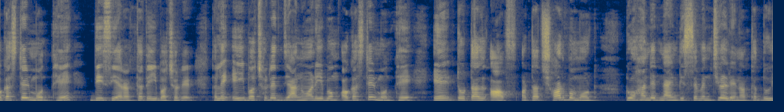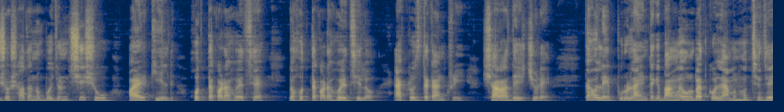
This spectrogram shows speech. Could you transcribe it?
অগাস্টের মধ্যে দিস ইয়ার অর্থাৎ এই বছরের। তাহলে এই বছরের জানুয়ারি এবং অগাস্টের মধ্যে এ টোটাল অফ অর্থাৎ সর্বমোট two hundred ninety seven children অর্থাৎ দুইশো সাতানব্বই জন শিশু আর কিল্ড হত্যা করা হয়েছে বা হত্যা করা হয়েছিল অ্যাক্রস দ্য কান্ট্রি সারা দেশ জুড়ে। তাহলে পুরো লাইনটাকে বাংলা অনুবাদ করলে এমন হচ্ছে যে,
